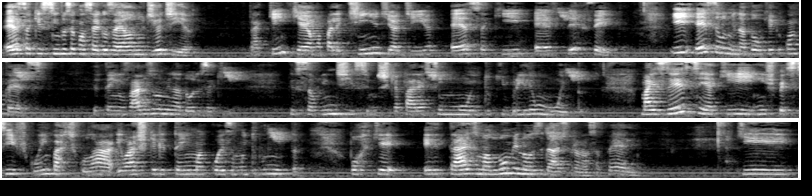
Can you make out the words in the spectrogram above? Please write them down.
Essa aqui sim você consegue usar ela no dia a dia. Para quem quer uma paletinha dia a dia, essa aqui é perfeita. E esse iluminador, o que que acontece? Eu tenho vários iluminadores aqui que são lindíssimos, que aparecem muito, que brilham muito. Mas esse aqui, em específico, em particular, eu acho que ele tem uma coisa muito bonita. Porque ele traz uma luminosidade pra nossa pele que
